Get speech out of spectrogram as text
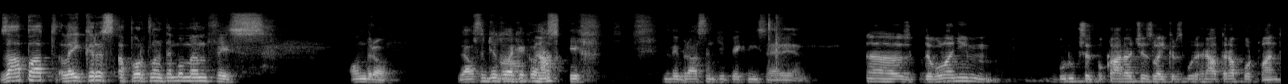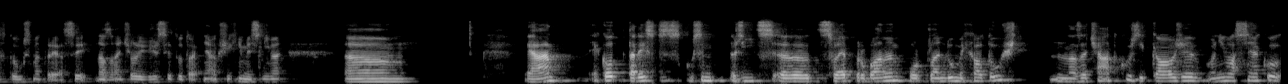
Západ, Lakers a Portland nebo Memphis. Ondro, dal jsem tě to no, tak jako já... hezky. Vybral jsem ti pěkný série. Uh, s dovolením budu předpokládat, že z Lakers bude hrát teda Portland, to už jsme tady asi naznačili, že si to tak nějak všichni myslíme. Um, já jako tady zkusím říct, uh, co je problémem Portlandu. Michal to už na začátku říkal, že oni vlastně jako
